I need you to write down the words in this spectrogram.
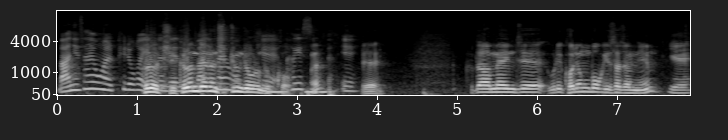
많이 사용할 필요가 그렇지. 있는 데는 그런 데는 집중적으로 넣고. 하겠습니다. 예. 예. 그다음에 이제 우리 권영복 이사장님 예,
